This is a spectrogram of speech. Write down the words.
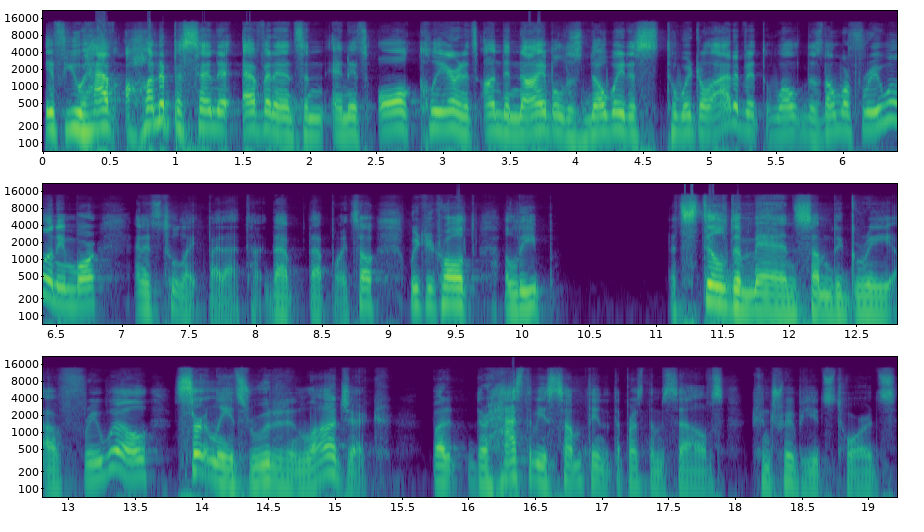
If you have 100% evidence and, and it's all clear and it's undeniable, there's no way to, to wiggle out of it, well, there's no more free will anymore, and it's too late by that time, that, that point. So we could call it a leap that still demands some degree of free will. Certainly it's rooted in logic, but there has to be something that the person themselves contributes towards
